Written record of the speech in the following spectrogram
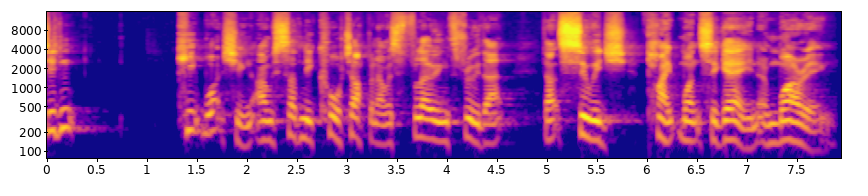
didn't keep watching, I was suddenly caught up and I was flowing through that, that sewage pipe once again and worrying.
